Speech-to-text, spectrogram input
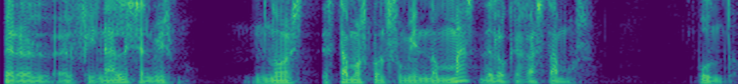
Pero el, final es el mismo. No estamos consumiendo más de lo que gastamos. Punto.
